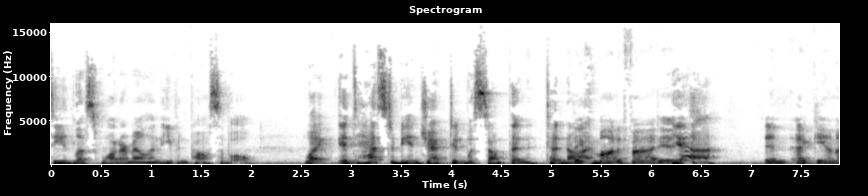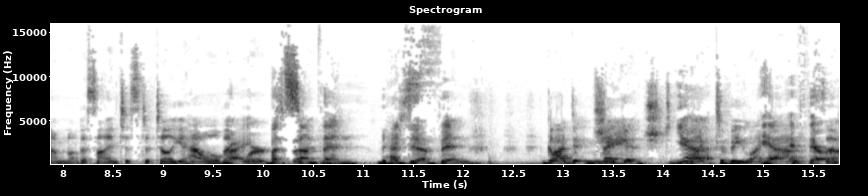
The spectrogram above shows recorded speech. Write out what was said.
seedless watermelon even possible? Like, it has to be injected with something to not. They've modified it. yeah, And again, I'm not a scientist to tell you how all that right. works. but something had to have been God didn't make it yeah. like to be like yeah, that. if there are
